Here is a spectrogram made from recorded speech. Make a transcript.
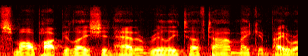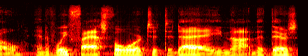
Small population had a really tough time making payroll. And if we fast forward to today, not that there's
